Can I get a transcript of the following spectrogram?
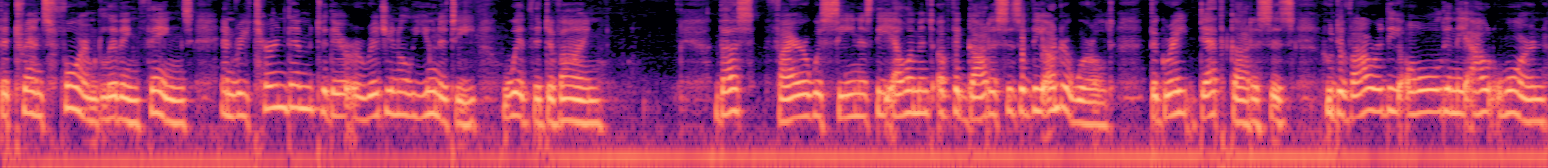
that transformed living things and returned them to their original unity with the divine. Thus, fire was seen as the element of the goddesses of the underworld, the great death goddesses who devoured the old and the outworn,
